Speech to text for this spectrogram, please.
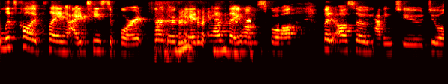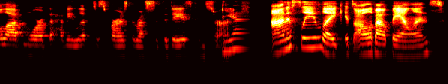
let's call it playing IT support for their kids as they homeschool, but also having to do a lot more of the heavy lift as far as the rest of the day is concerned. Yeah. Honestly, like it's all about balance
